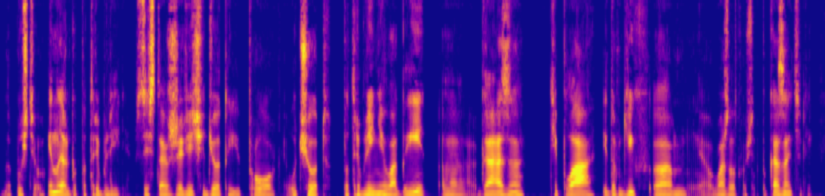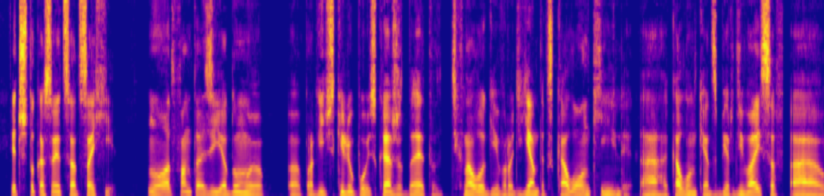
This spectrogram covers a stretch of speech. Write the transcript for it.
допустим, энергопотребление. Здесь также речь идет и про учет потребления воды, э, газа, тепла и других э, важных общем, показателей. Это что касается от Сахи. Ну, от фантазии, я думаю, э, практически любой скажет, да, это технологии вроде Яндекс колонки или э, колонки от Сбер девайсов, э,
